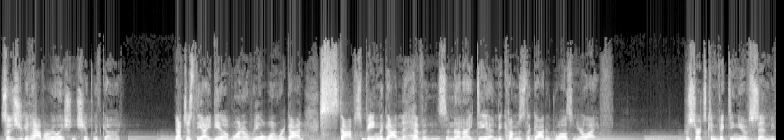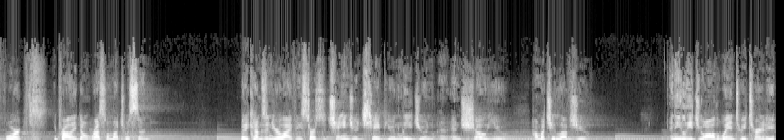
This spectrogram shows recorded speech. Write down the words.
So that you could have a relationship with God. Not just the idea of one, a real one, where God stops being the God in the heavens and an idea and becomes the God who dwells in your life, who starts convicting you of sin. Before, you probably don't wrestle much with sin. But he comes into your life and he starts to change you and shape you and lead you and, and, and show you how much He loves you, And He leads you all the way into eternity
